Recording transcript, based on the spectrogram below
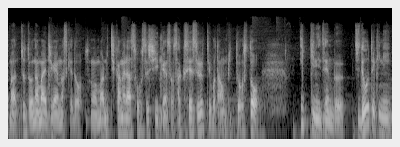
まあ、ちょっと名前違いますけどそのマルチカメラソースシークエンスを作成するっていうボタンをピッと押すと一気に全部自動的に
